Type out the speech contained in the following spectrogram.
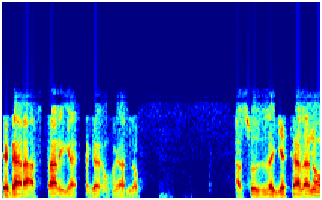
የጋራ አፍጥር እያደረገ ነው ያለው። እሱ ለየት ያለ ነው።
